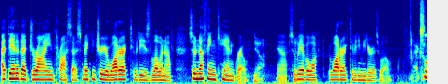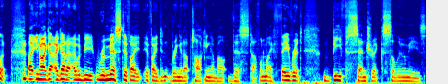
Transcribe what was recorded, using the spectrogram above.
at the end of that drying process, making sure your water activity is low enough so nothing can grow. Yeah. Yeah. So we have a wa- water activity meter as well. Excellent. Uh, you know, I got, I got, I would be remiss if I, if I didn't bring it up talking about this stuff. One of my favorite beef-centric salumis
